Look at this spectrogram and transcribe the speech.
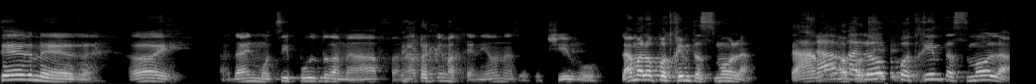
טרנר. אוי, עדיין מוציא פודרה מהאף, אני לא פותחים החניון הזה, תקשיבו. למה לא פותחים את השמאלה? למה לא, לא פותחים את השמאלה?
